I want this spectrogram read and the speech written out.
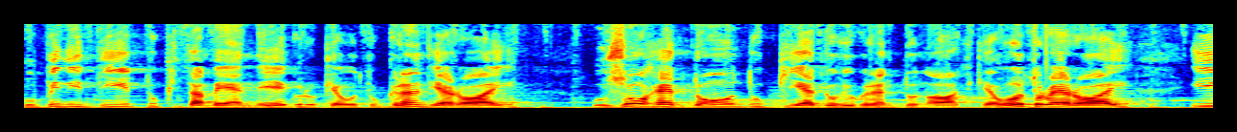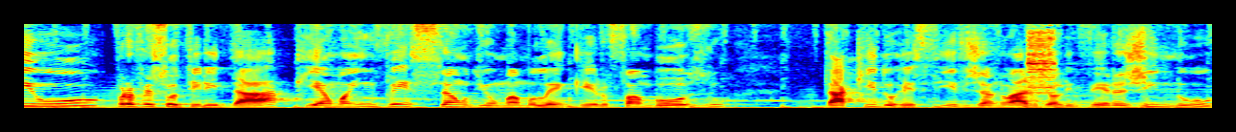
o Benedito, que também é negro, que é outro grande herói, o João Redondo, que é do Rio Grande do Norte, que é outro herói, e o professor Tiridá, que é uma invenção de um mamulengueiro famoso, daqui do Recife, Januário de Oliveira, Ginu,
